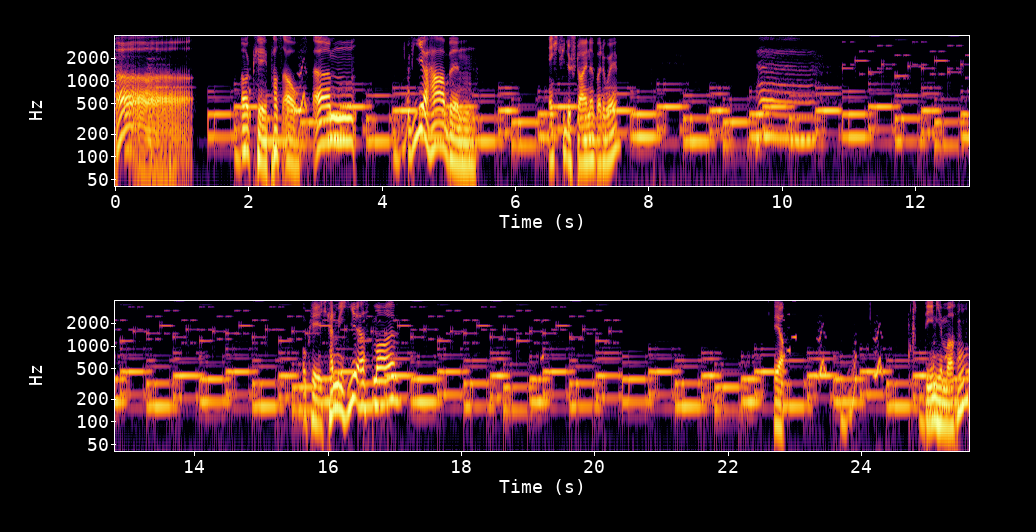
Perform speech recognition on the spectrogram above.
Ah, okay, pass auf. Ähm, wir haben echt viele Steine, by the way. Okay, ich kann mir hier erstmal... Ja. Den hier machen.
